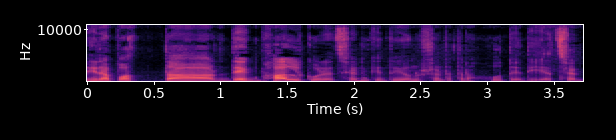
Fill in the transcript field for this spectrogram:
নিরাপত্তার দেখভাল করেছেন, কিন্তু এই অনুষ্ঠানটা তারা হতে দিয়েছেন।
